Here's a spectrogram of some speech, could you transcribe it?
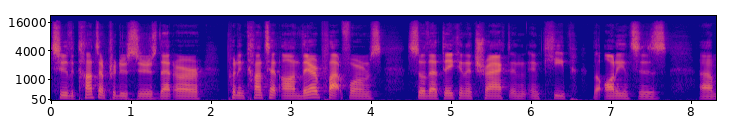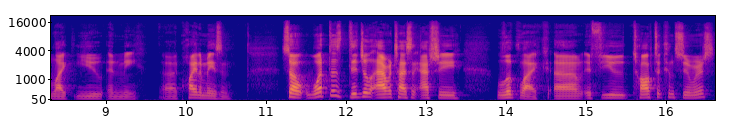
to the content producers that are putting content on their platforms so that they can attract and, and keep the audiences um, like you and me. Uh, quite amazing. So, what does digital advertising actually look like? Um, if you talk to consumers,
